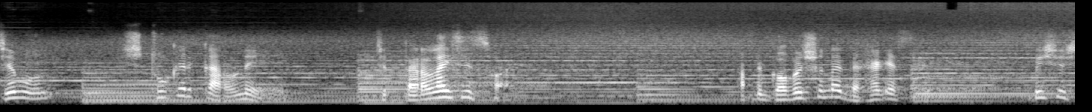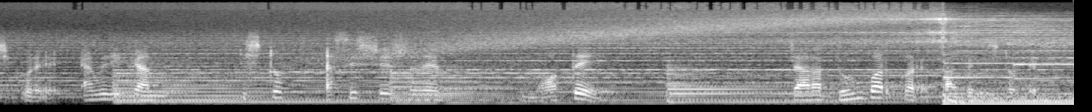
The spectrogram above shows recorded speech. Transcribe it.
যেমন স্ট্রোকের কারণে যে প্যারালাইসিস হয়, আপনি গবেষণায় দেখা গেছে বিশেষ করে আমেরিকান স্ট্রোক অ্যাসোসিয়েশনের মতে যারা ধূমপান করে তাদের স্ট্রোকের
